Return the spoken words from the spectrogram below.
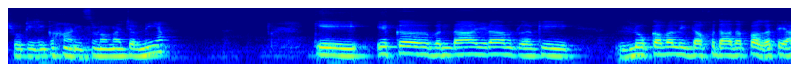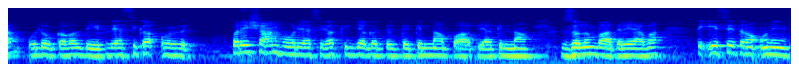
ਛੋਟੀ ਜਿਹੀ ਕਹਾਣੀ ਸੁਣਾਉਣਾ ਚਾਹੁੰਦੀ ਹਾਂ ਕਿ ਇੱਕ ਬੰਦਾ ਜਿਹੜਾ ਮਤਲਬ ਕਿ ਲੋਕਾਂ ਵੱਲ ਇਦਾਂ ਖੁਦਾ ਦਾ ਭਗਤ ਆ, ਉਹ ਲੋਕਾਂ ਵੱਲ ਦੇਖ ਰਿਹਾ ਸੀਗਾ ਔਰ ਪਰੇਸ਼ਾਨ ਹੋ ਰਿਹਾ ਸੀਗਾ ਕਿ ਜਗਤ ਦੇ ਉੱਤੇ ਕਿੰਨਾ ਪਾਪ ਆ, ਕਿੰਨਾ ਜ਼ੁਲਮ ਵੱਧ ਰਿਹਾ ਵਾ। ਤੇ ਇਸੇ ਤਰ੍ਹਾਂ ਉਹਨੇ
